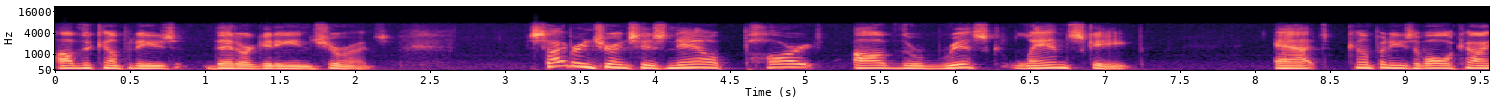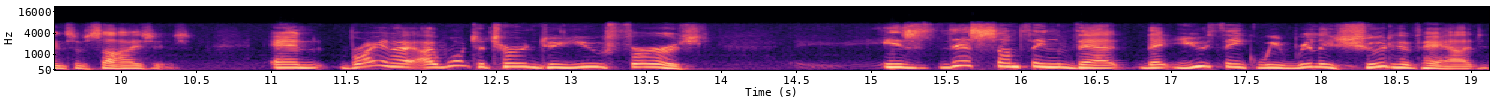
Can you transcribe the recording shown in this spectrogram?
of the companies that are getting insurance. Cyber insurance is now part of the risk landscape at companies of all kinds of sizes. And Brian, I, I want to turn to you first. Is this something that that you think we really should have had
